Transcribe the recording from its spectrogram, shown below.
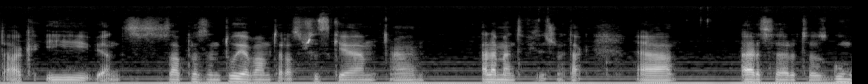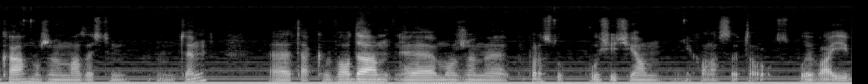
Tak, i więc zaprezentuję Wam teraz wszystkie elementy fizyczne. Tak, Erser to jest gumka, możemy mazać tym. tym. E, tak, woda, możemy po prostu puścić ją, niech ona sobie to spływa i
